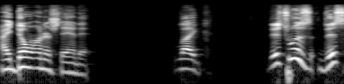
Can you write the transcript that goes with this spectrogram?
I don't understand it. Like this was this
